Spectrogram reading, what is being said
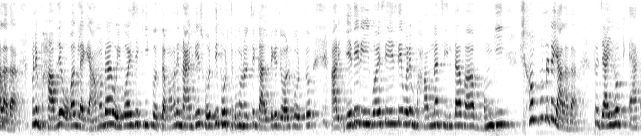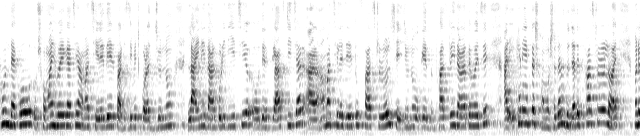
আলাদা। মানে ভাবলে অবাক লাগে। আমরা ওই বয়সে কি করতাম? আমাদের নাক দিয়ে সর্দি পড়তো, মনে হচ্ছে গাল থেকে জল পড়তো। আর এদের এই বয়সে এসে মানে ভাবনা, চিন্তা বা ভঙ্গি সম্পূর্ণটাই আলাদা। তো যাই হোক, এখন দেখো সময় হয়ে গেছে আমার ছেলেদের পার্টিসিপেট করার জন্য। লাইনে দাঁড় করিয়ে দিয়েছে ওদের ক্লাস টিচার আর আমার ছেলে যেহেতু ফার্স্ট রোল সেই জন্য ওকে ফার্স্টেই দাঁড়াতে হয়েছে। আর এখানে একটা সমস্যা জানো তো? যাদের ফার্স্ট রোল হয় মানে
